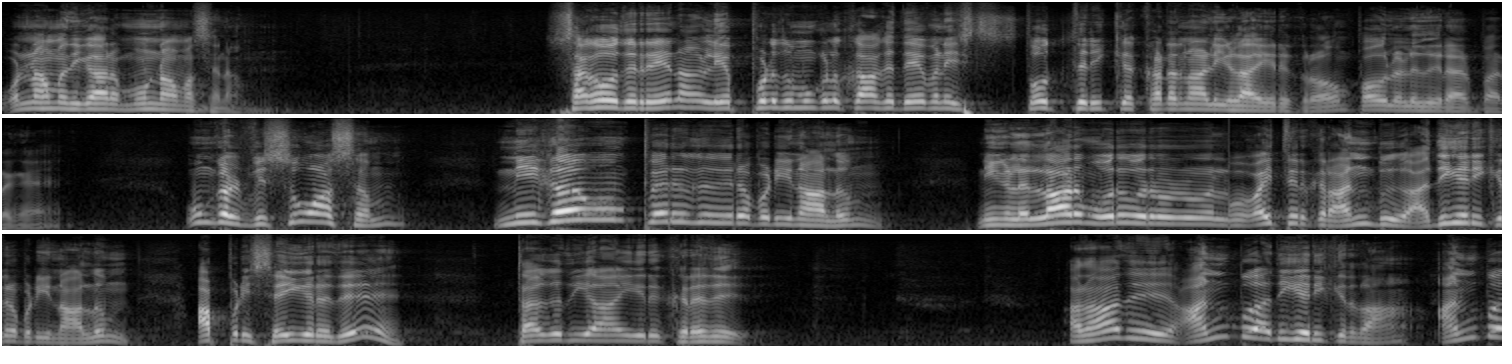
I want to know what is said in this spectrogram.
ஒன்றாம் அதிகாரம் மூன்றாம் வசனம். சகோதரரே நாங்கள் எப்பொழுதும் உங்களுக்காக தேவனை ஸ்தோத்திரிக்க கடனாளிகளாக இருக்கிறோம். பவுல் எழுதுகிறார் பாருங்கள் உங்கள் விசுவாசம் மிகவும் பெருகுகிறபடினாலும் நீங்கள் எல்லாரும் ஒருவர் ஒருவர் வைத்திருக்கிற அன்பு அதிகரிக்கிறபடினாலும் அப்படி செய்கிறது தகுதியாக இருக்கிறது. அதாவது அன்பு அதிகரிக்கிறதா அன்பு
